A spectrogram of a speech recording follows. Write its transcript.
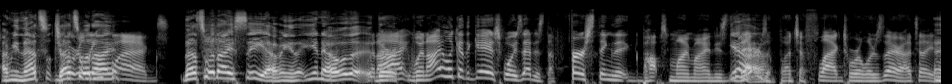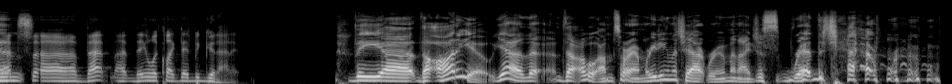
I mean, that's that's what I flags. that's what I see. I mean, you know, When I when I look at the gayish boys, that is the first thing that pops in my mind is Yeah. there's a bunch of flag twirlers there. I tell you, And- that's uh, that uh, they look like they'd be good at it. the uh the audio yeah the the oh i'm sorry i'm reading the chat room and i just read the chat room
